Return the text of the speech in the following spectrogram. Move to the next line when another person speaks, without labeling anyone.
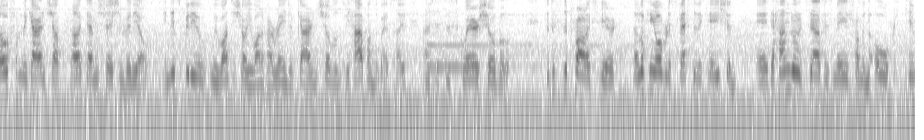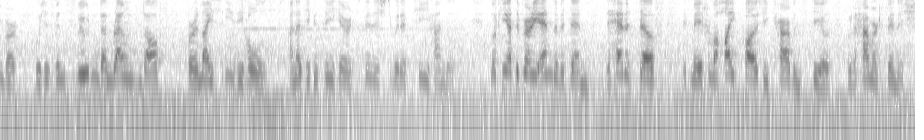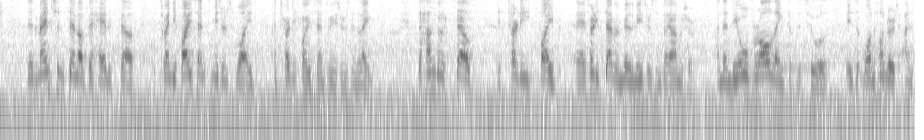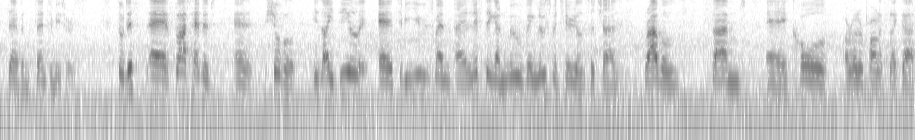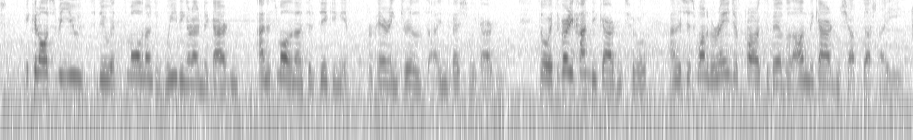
Hello from the Garden Shop product demonstration video. In this video we want to show you one of our range of garden shovels we have on the website and it is the square shovel. So this is a product here. Now looking over the specification, uh, the handle itself is made from an oak timber which has been smoothened and rounded off for a nice easy hold. And as you can see here it's finished with a T handle. Looking at the very end of it then, the head itself is made from a high quality carbon steel with a hammered finish. The dimensions then of the head itself is 25 centimeters wide and 35 centimeters in length. The handle itself is 35, uh, 37 millimeters in diameter and then the overall length of the tool is 107 centimeters. So this uh, flat-headed uh, shovel is ideal uh, to be used when uh, lifting and moving loose materials such as gravels, sand, uh, coal or other products like that. It can also be used to do a small amount of weeding around the garden and a small amount of digging if preparing drills in the vegetable garden. So it's a very handy garden tool and it's just one of a range of products available on thegardenshop.ie.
